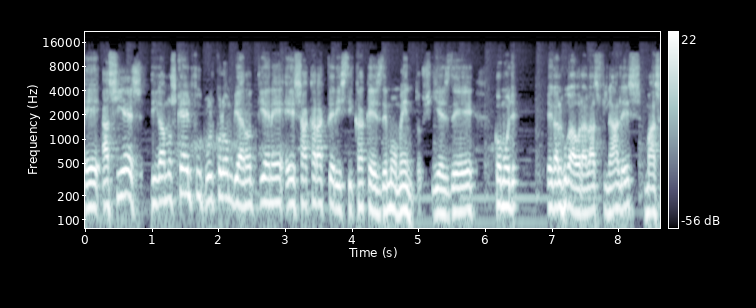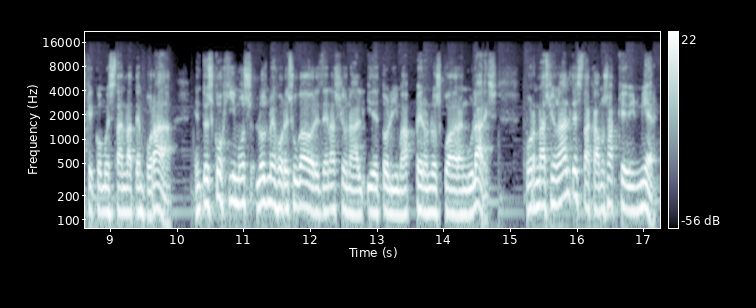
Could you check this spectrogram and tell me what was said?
Eh, así es, digamos que el fútbol colombiano tiene esa característica que es de momentos y es de cómo llega el jugador a las finales más que cómo está en la temporada. Entonces cogimos los mejores jugadores de Nacional y de Tolima, pero en los cuadrangulares. Por Nacional destacamos a Kevin Mier,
